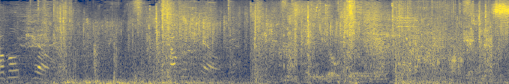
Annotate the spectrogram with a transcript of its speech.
Double kill. Double kill. Enemy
